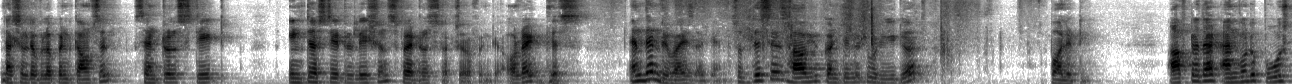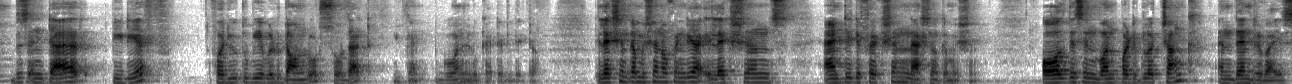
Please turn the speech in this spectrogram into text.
National Development Council, Central State, Interstate Relations, Federal Structure of India. All right, this. And then revise again. So this is how you continue to read your polity. After that, I'm going to post this entire PDF for you to be able to download so that you can go and look at it later. Election Commission of India, Elections, Anti-Defection, National Commission. All this in one particular chunk and then revise.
